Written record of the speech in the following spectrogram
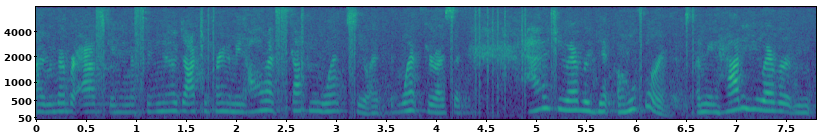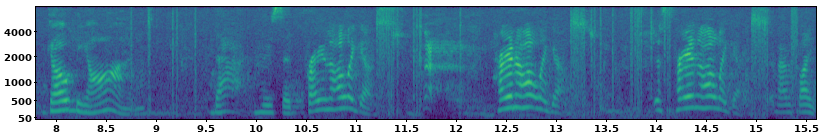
I remember asking him, I said, you know, Dr. Frank, I mean, all that stuff you went to, I went through, I said, how did you ever get over it? I mean, how do you ever go beyond that? And he said, pray in the Holy Ghost. Pray in the Holy Ghost. Just pray in the Holy Ghost. And I was like,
